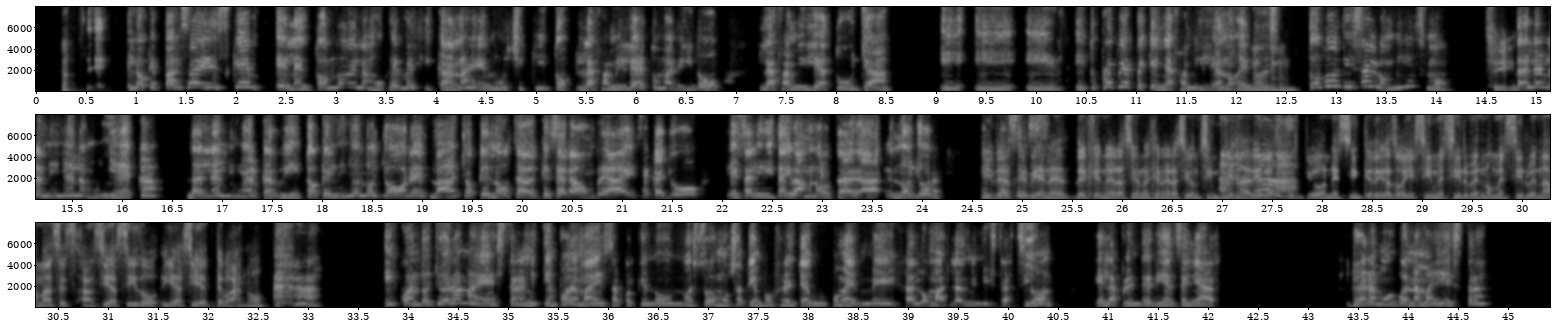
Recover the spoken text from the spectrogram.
Lo que pasa es que el entorno de la mujer mexicana es muy chiquito. La familia de tu marido, la familia tuya y, y, y, y tu propia pequeña familia, ¿no? Entonces, todos dicen lo mismo. Sí. Dale a la niña la muñeca, dale al niño el carrito, que el niño no llore, macho, que no que se haga hombre, ay, se cayó esa salidita y vámonos, no llore. Ideas que vienen de generación en generación sin que nadie las cuestione, sin que digas, oye, sí me sirve, no me sirve, nada más es así ha sido y así te va, ¿no? Ajá. Y cuando yo era maestra, en mi tiempo de maestra, porque no, no estuve mucho tiempo frente al grupo, me, me jaló más la administración, el aprender y enseñar. Yo era muy buena maestra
